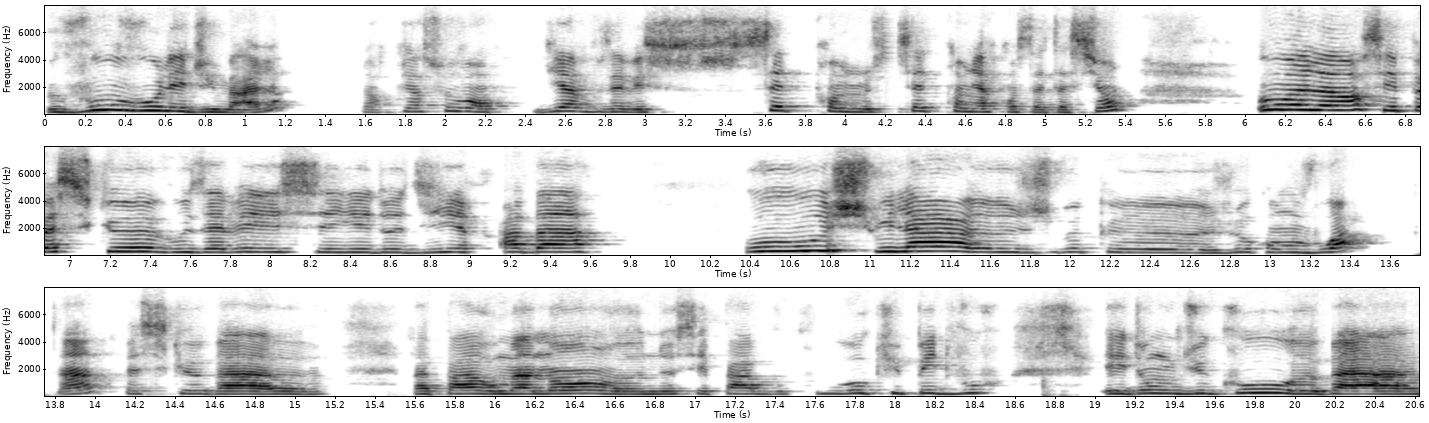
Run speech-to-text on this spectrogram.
vous voulez du mal. Alors bien souvent, vous avez cette, cette première constatation. Ou alors c'est parce que vous avez essayé de dire ah bah ou je suis là, euh, je veux que je veux qu'on me voit, hein, parce que bah euh, papa ou maman euh, ne s'est pas beaucoup occupé de vous et donc du coup bah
